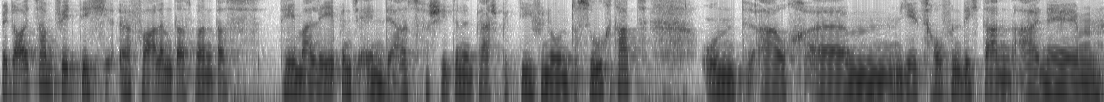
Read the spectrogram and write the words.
Bedeutsam finde ich äh, vor allem, dass man das Thema Lebensende aus verschiedenen Perspektiven untersucht hat und auch ähm, jetzt hoffentlich dann eine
